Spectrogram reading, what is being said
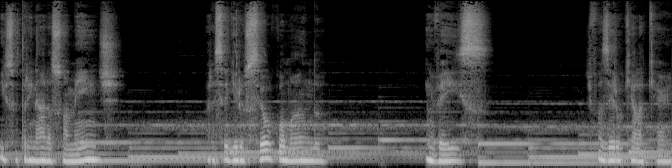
Isso é treinar a sua mente para seguir o seu comando em vez de fazer o que ela quer,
